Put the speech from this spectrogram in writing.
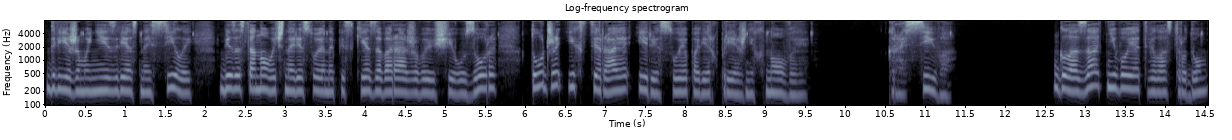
движимый неизвестной силой, безостановочно рисуя на песке завораживающие узоры, тут же их стирая и рисуя поверх прежних новые. Красиво. Глаза от него я отвела с трудом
